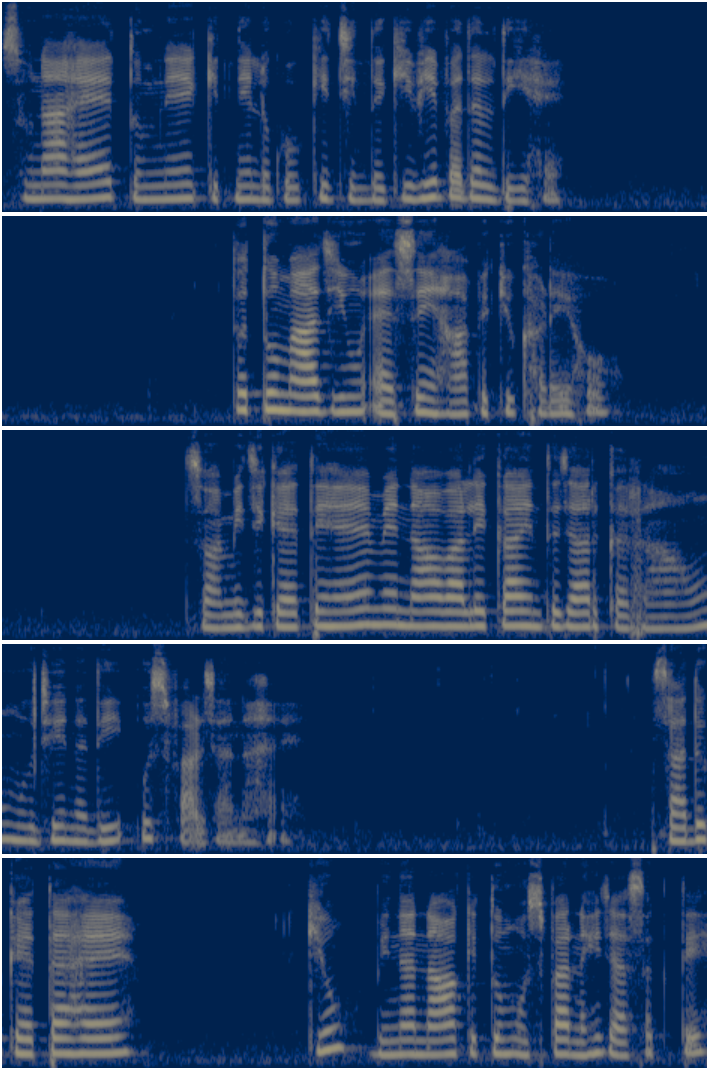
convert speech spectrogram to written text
सुना है तुमने कितने लोगों की ज़िंदगी भी बदल दी है। तो तुम आज यूँ ऐसे यहाँ पे क्यों खड़े हो? स्वामी जी कहते हैं, मैं नाव वाले का इंतज़ार कर रहा हूँ, मुझे नदी उस पार जाना है। साधु कहता है, क्यों? बिना नाव के तुम उस पार नहीं जा सकते?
